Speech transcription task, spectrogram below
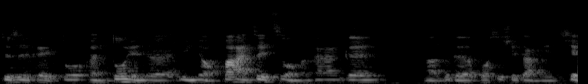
就是可以多很多元的运用，包含这次我们刚刚跟呃这个博士学长连线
